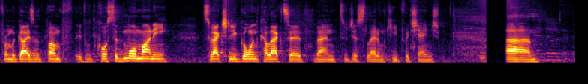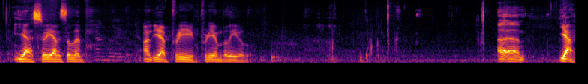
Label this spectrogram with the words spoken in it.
from the guys with pump. It would cost it more money to actually go and collect it than to just let them keep the change. Um, yeah, so yeah, it's a little, yeah, pretty, pretty unbelievable. Um, yeah,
